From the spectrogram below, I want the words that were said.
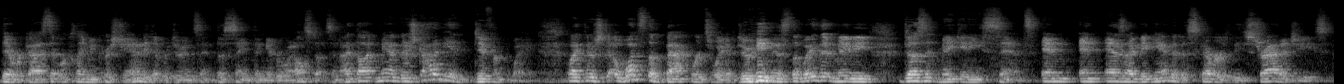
there were guys that were claiming Christianity that were doing the same thing everyone else does. And I thought, man, there's got to be a different way. Like, there's what's the backwards way of doing this? The way that maybe doesn't make any sense. And and as I began to discover these strategies,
